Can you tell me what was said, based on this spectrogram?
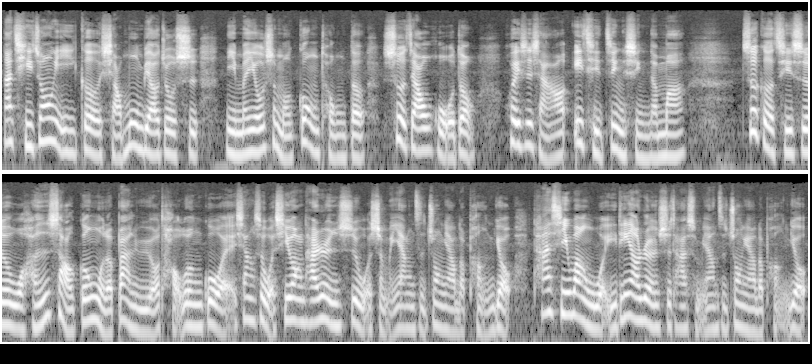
那其中一个小目标就是你们有什么共同的社交活动，会是想要一起进行的吗？这个其实我很少跟我的伴侣有讨论过，诶，像是我希望他认识我什么样子重要的朋友，他希望我一定要认识他什么样子重要的朋友，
